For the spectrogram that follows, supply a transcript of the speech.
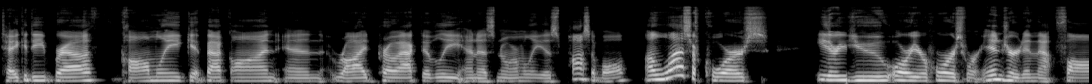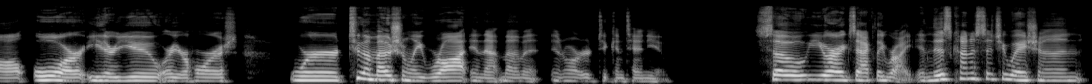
take a deep breath, calmly get back on and ride proactively and as normally as possible. Unless, of course, either you or your horse were injured in that fall, or either you or your horse were too emotionally wrought in that moment in order to continue. So you are exactly right. In this kind of situation,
